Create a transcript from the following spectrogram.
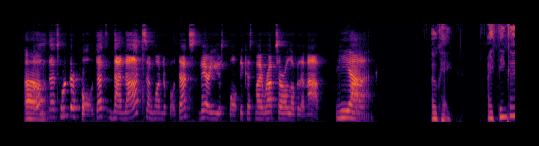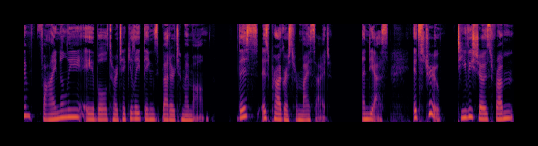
Um, oh, that's wonderful. That's now that's a wonderful. That's very useful because my wraps are all over the map. Yeah. Uh, okay, I think I'm finally able to articulate things better to my mom. This is progress from my side. And yes, it's true. TV shows from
